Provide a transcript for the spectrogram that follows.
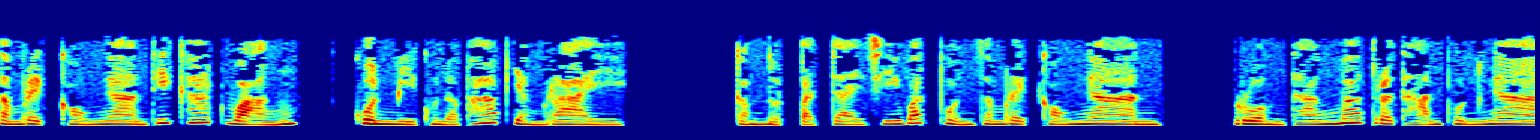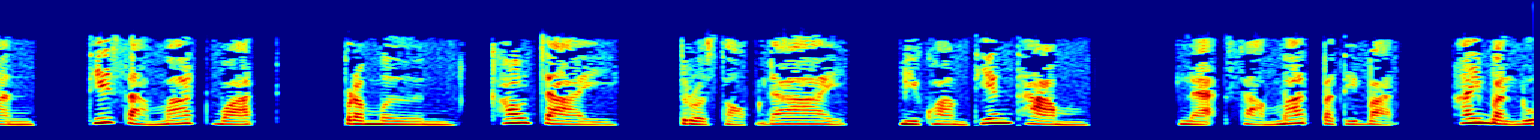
สำเร็จของงานที่คาดหวัง ควรมีคุณภาพอย่างไรกำหนดปัจจัยชี้วัดผลสำเร็จของงาน รวมทั้งมาตรฐานผลงานที่สามารถวัด ประเมิน เข้าใจ ตรวจสอบได้ มีความเที่ยงธรรม และสามารถปฏิบัติให้บรรลุ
